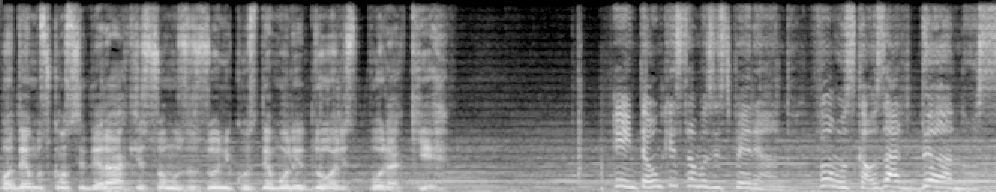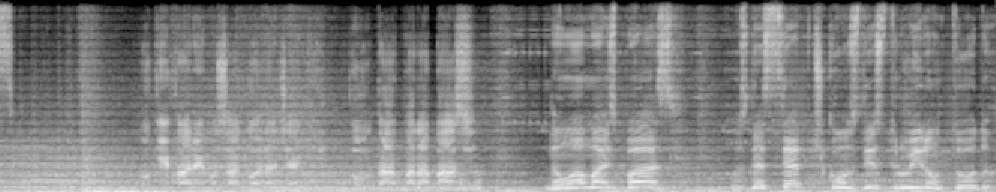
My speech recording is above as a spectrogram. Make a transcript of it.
Podemos considerar que somos os únicos demolidores por aqui. Então o que estamos esperando? Vamos causar danos. O que faremos agora, Jack? Voltar para a base? Não há mais base. Os Decepticons destruíram tudo.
